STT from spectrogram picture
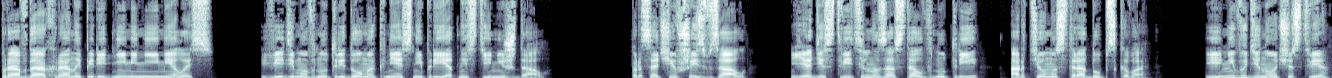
Правда, охраны перед ними не имелось. Видимо, внутри дома князь неприятностей не ждал. Просочившись в зал, я действительно застал внутри Артема Стародубского. И не в одиночестве.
